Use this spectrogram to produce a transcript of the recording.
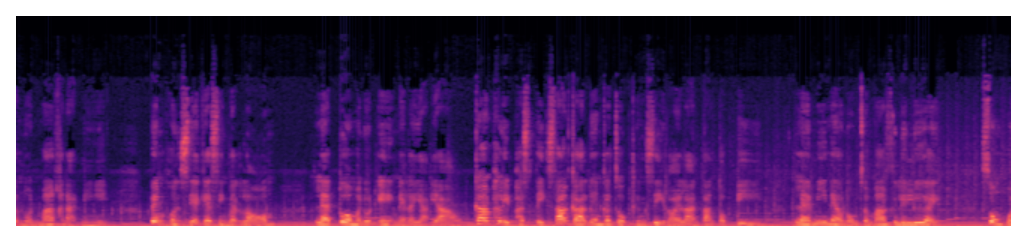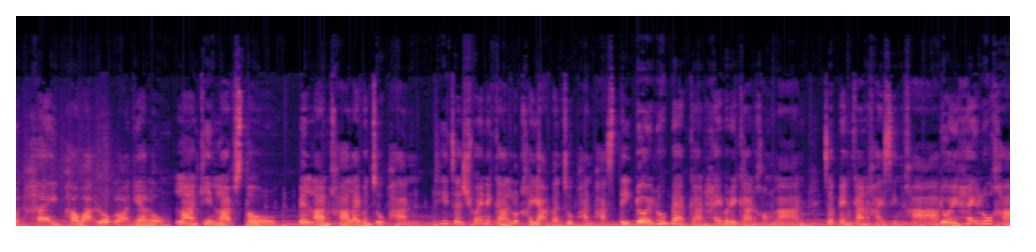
จำนวนมากขนาดนี้ เป็นผลเสียแก่สิ่งแวดล้อม และตัวมนุษย์เองในระยะยาว การผลิตพลาสติกสร้างก๊าซเรือนกระจกถึง 400 ล้านตันต่อปี และมีแนวโน้มจะมากขึ้นเรื่อยๆ ส่งผลให้ภาวะโลกร้อนแย่ลง ร้านกินไลฟ์สโตร์เป็นร้านค้าไร้บรรจุภัณฑ์ที่จะช่วยในการลดขยะบรรจุภัณฑ์พลาสติก โดยรูปแบบการให้บริการของร้าน จะเป็นการขายสินค้า โดยให้ลูกค้า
